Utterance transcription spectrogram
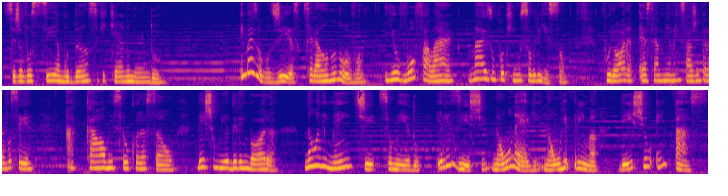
Seja você a mudança que quer no mundo. Em mais alguns dias será ano novo e eu vou falar mais um pouquinho sobre isso. Por hora, essa é a minha mensagem para você. Acalme seu coração, deixe o medo ir embora. Não alimente seu medo, ele existe, não o negue, não o reprima, deixe-o em paz.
